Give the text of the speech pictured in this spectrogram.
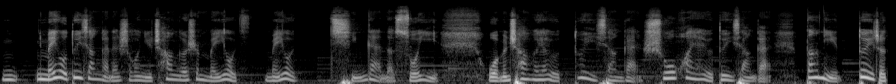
你你没有对象感的时候，你唱歌是没有没有情感的。所以，我们唱歌要有对象感，说话要有对象感。当你对着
